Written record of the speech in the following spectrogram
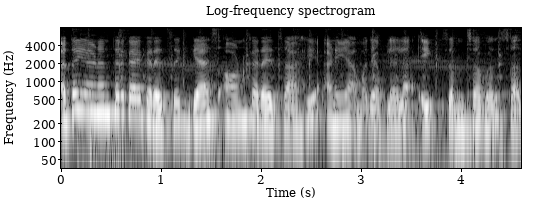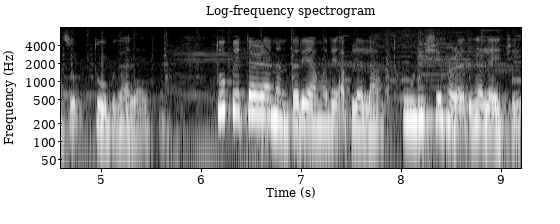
आता यानंतर काय करायचं? गॅस ऑन करायचा आहे आणि यामध्ये आपल्याला एक चमचाभर साजूक तूप घालायचं तूप वितळल्यानंतर यामध्ये आपल्याला थोडीशी हळद घालायची.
